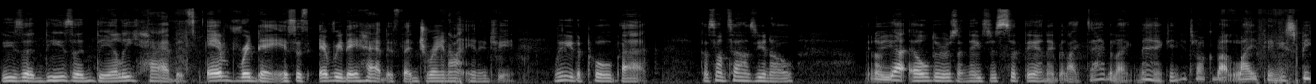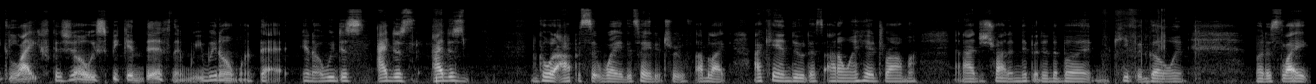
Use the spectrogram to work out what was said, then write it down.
These are these are daily habits. Every day. It's just everyday habits that drain our energy. We need to pull back. Because sometimes, you know, you know, you got elders and they just sit there and they be like, Dad, be like, man, can you talk about life? Can you speak life? Because you're always speaking this, and we, we don't want that. You know, we just, I just, I just go the opposite way to tell you the truth. I'm like, I can't do this. I don't want to hear drama. And I just try to nip it in the bud and keep it going. But it's like,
